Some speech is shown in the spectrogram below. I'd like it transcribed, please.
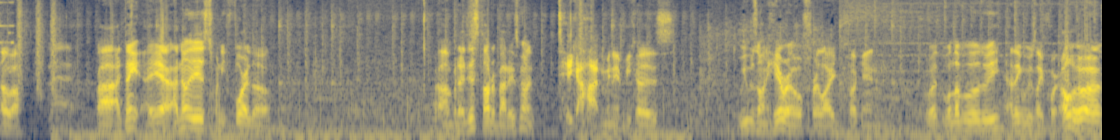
Oh well. Uh, I think, yeah, I know it is 24 though. Um, but I just thought about it. It's gonna take a hot minute because we was on hero for like fucking what what level was we? I think we was like four. Oh, uh,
